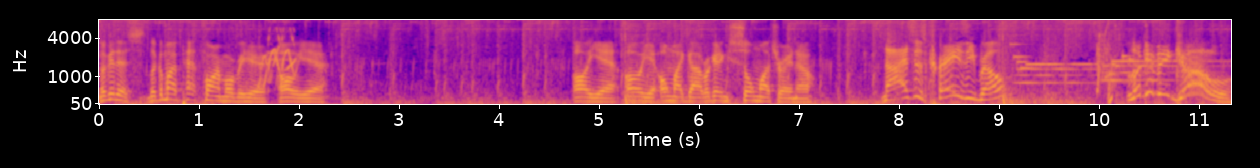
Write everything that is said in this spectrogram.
Look at this. Look at my pet farm over here. Oh, yeah. Oh, yeah. Oh, yeah. Oh, my God. We're getting so much right now. Nah, this is crazy, bro. Look at me go.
